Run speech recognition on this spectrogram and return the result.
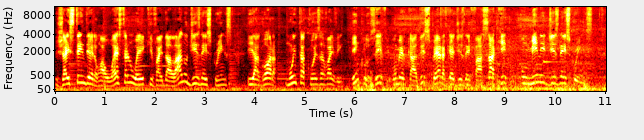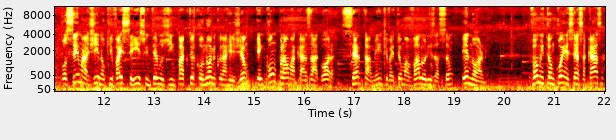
já estenderam a Western Way, que vai dar lá no Disney Springs, e agora muita coisa vai vir. Inclusive, o mercado espera que a Disney faça aqui um mini Disney Springs. Você imagina o que vai ser isso em termos de impacto econômico na região? Quem comprar uma casa agora certamente vai ter uma valorização enorme. Vamos então conhecer essa casa?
